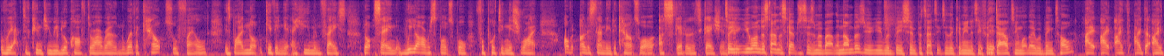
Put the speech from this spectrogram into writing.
reactive community. We look after our own. Where the council failed is by not giving it a human face, not saying we are responsible for putting this right. Understanding the council are, scared of litigation. So you, you, understand the scepticism about the numbers? You, you would be sympathetic to the community for the, doubting what they were being told? I, I, I, I,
